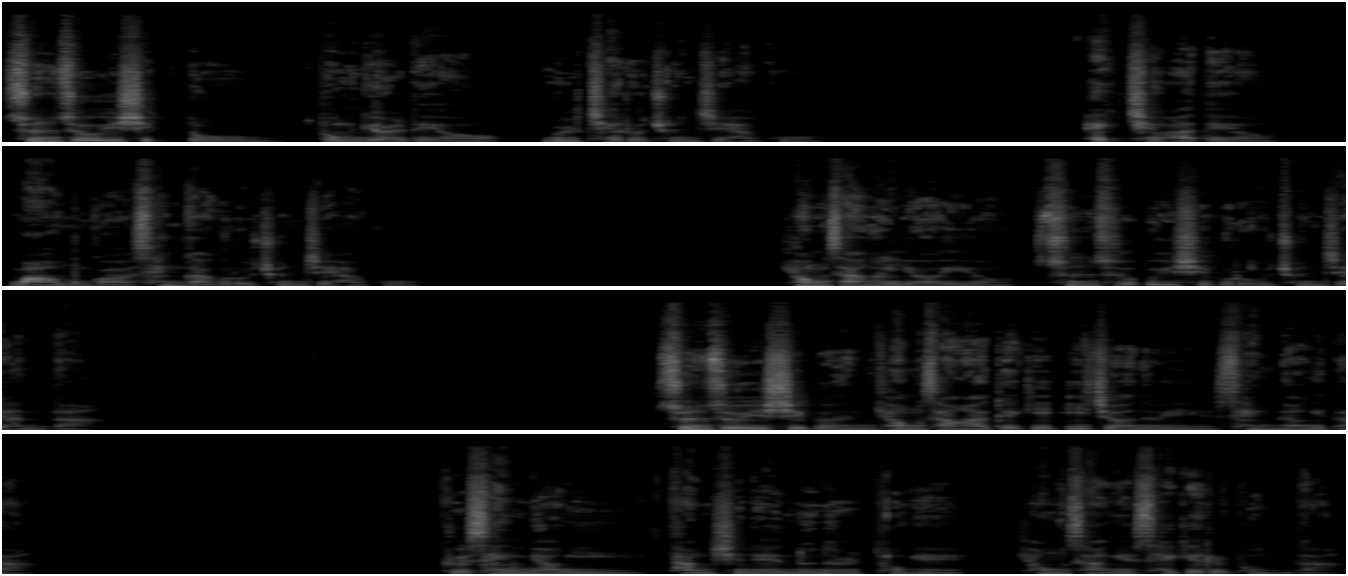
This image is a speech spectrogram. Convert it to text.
순수 의식도 동결되어 물체로 존재하고 액체화되어 마음과 생각으로 존재하고 형상을 여의어 순수 의식으로 존재한다. 순수 의식은 형상화되기 이전의 생명이다. 그 생명이 당신의 눈을 통해 형상의 세계를 본다.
